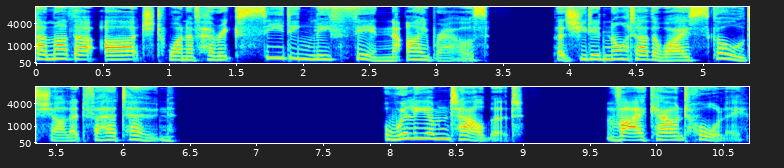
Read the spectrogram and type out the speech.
Her mother arched one of her exceedingly thin eyebrows, but she did not otherwise scold Charlotte for her tone. William Talbot, Viscount Hawley.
